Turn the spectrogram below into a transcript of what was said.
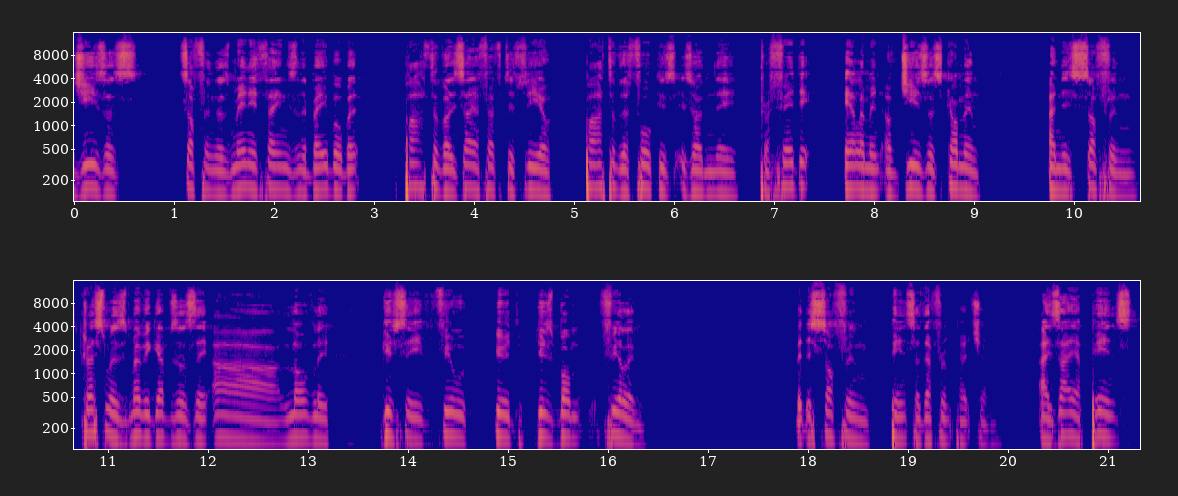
Jesus suffering. There's many things in the Bible, but part of Isaiah 53, or part of the focus is on the prophetic element of Jesus coming and his suffering. Christmas maybe gives us the ah, lovely, goosey, feel good, goosebump feeling. But the suffering paints a different picture. Isaiah paints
